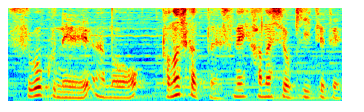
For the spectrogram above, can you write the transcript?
すごくねあの楽しかったですね。話を聞いてて。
